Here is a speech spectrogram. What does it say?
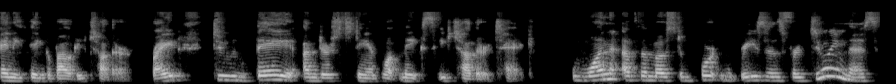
anything about each other, right? Do they understand what makes each other tick? one of the most important reasons for doing this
